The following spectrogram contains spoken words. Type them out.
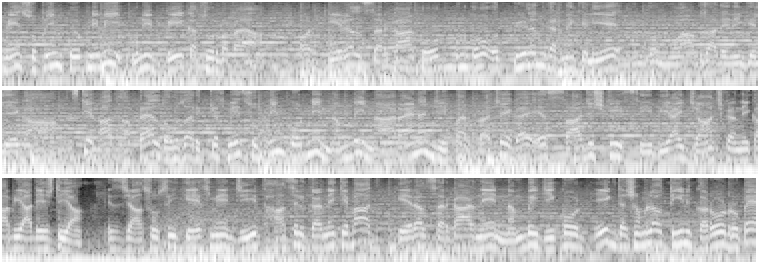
में सुप्रीम कोर्ट ने भी उन्हें बेकसूर बताया। और केरल सरकार को उनको उत्पीड़न करने के लिए, उनको मुआवजा देने के लिए कहा। इसके बाद अप्रैल 2021 में सुप्रीम कोर्ट ने नंबी नारायणन जी पर रचे गए इस साजिश की सीबीआई जाँच करने का भी आदेश दिया। इस जासूसी केस में जीत हासिल करने के बाद केरल सरकार ने नंबी जी को एक दशमलव तीन करोड़ रुपए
